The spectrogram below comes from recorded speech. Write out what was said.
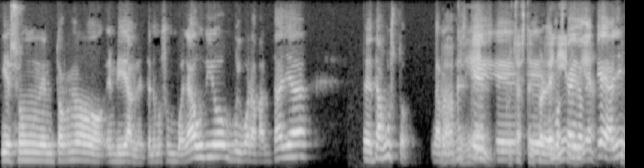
y es un entorno envidiable. Tenemos un buen audio, muy buena pantalla, eh, da gusto. La verdad oh, es que Escucha, estoy por hemos caído de pie allí.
